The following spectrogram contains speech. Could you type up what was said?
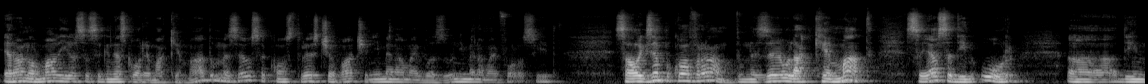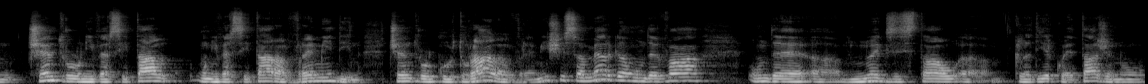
era normal el să se gândească, oare m-a chemat Dumnezeu să construiesc ceva ce nimeni n-a mai văzut, nimeni n-a mai folosit? Sau exemplu cu Avram, Dumnezeu l-a chemat să iasă din Ur, uh, din centrul universitar, universitar al vremii, din centrul cultural al vremii și să meargă undeva unde uh, nu existau uh, clădiri cu etaje, nu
